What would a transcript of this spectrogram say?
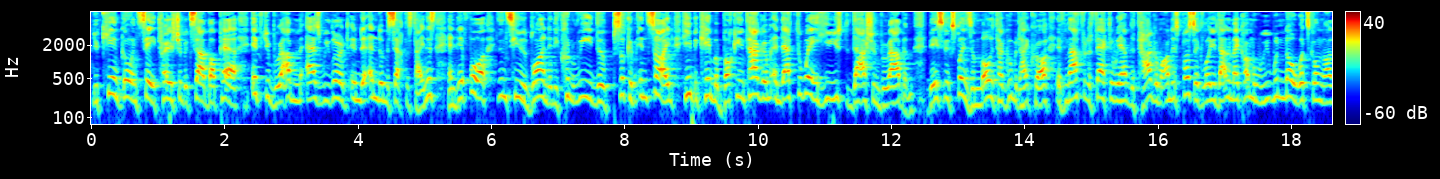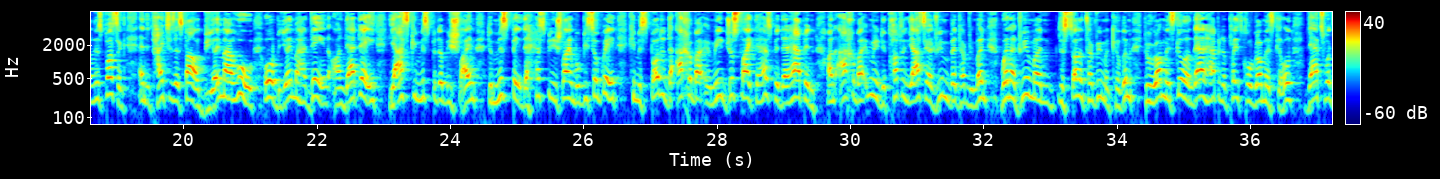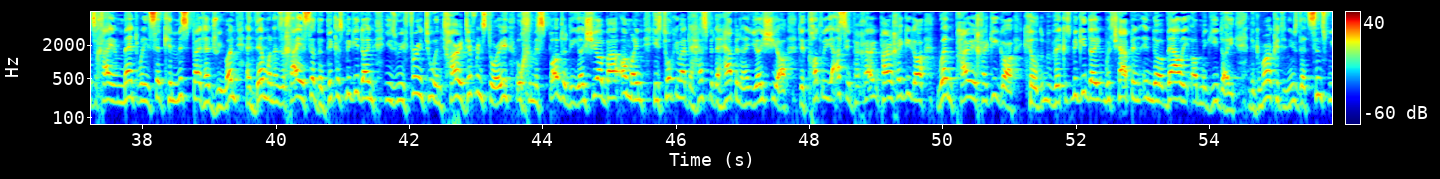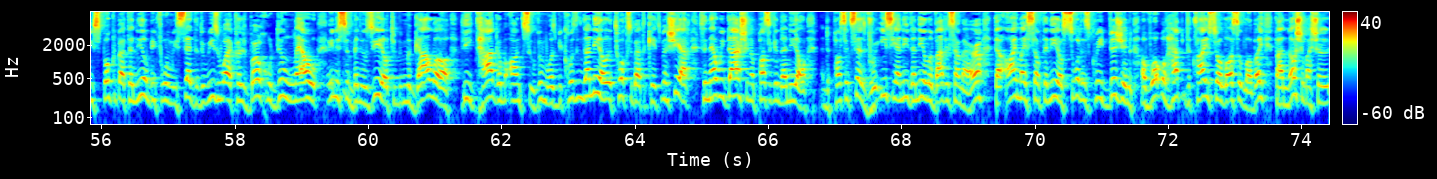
you can't go and say Torah Shabbat if you brab as we learned in the end of Masechtas Tainis, and therefore, since he was blind and he couldn't read the psukim inside, he became a Baki in Targum, and that's the way he used to dash in Barabim. Basically explains the Moli Targum if not for the fact that we have the Targum on this pasuk, Lo Yadanim we wouldn't know what's going on in this pasuk. And the teaches as follows: B'yoymahu or B'yoymahadain on that day, Yaskim Misped B'Yishlayim, the Misped, the Hesped Yishlayim will be so great. Ki Misped the Achaba Imri, just like the Hesped that happened on Achaba Imri, the Kotel Yasi Adrim Ben Tavriman, when Adriman, the son of Tavriman, killed him. B'Ram Gil, and that happened in a place called Ram That's what Zechariah meant when he said Kim Misped Hadriman, and then when Zechariah said Bebikas Megidain, he's referring to an entire different story. the Yeshia Ba He's talking about the Hesped that happened on Yeshia, the Kotel Yasi Parachagiga, when Parachagiga killed him Bebikas Megidai, which happened in the valley of Megidai. And the Gemara continues that since we spoke about Daniel before, and we said that the reason why Akash Baruch didn't allow Yonasan Ben Uziel to be Megala the Tagim on Kesuvim was because in Daniel it talks about the case of Mashiach. So now we dash in a pasuk in Daniel, and the pasuk says, "V'isi ani Daniel samara," that I myself Daniel saw this great vision of what will happen to Klal Yisrael loss of Labai. V'anoshim asher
